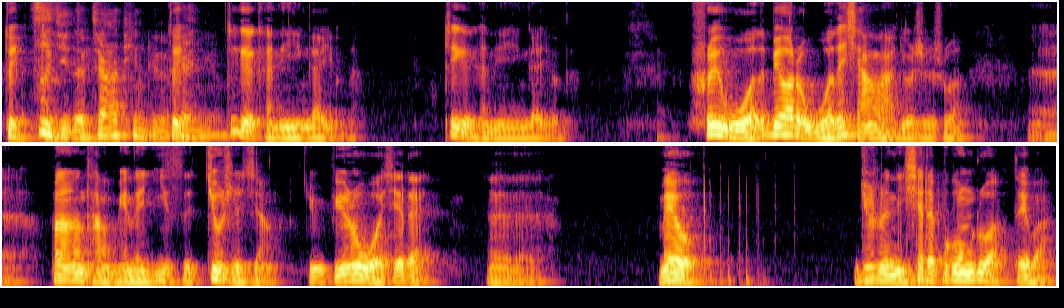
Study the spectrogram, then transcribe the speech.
对自己的家庭这个概对念，。这个肯定应该有的，这个肯定应该有的。所以我的标准，我的想法就是说，呃，不能躺平的意思就是讲，就比如说我现在，呃，没有，就是说你现在不工作，对吧？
